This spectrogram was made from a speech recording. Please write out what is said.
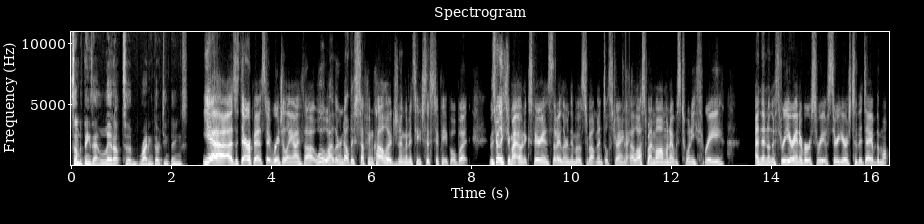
some of the things that led up to writing 13 things? Yeah, as a therapist, originally I thought, "Whoa, I learned all this stuff in college and I'm going to teach this to people." But it was really through my own experience that I learned the most about mental strength. I lost my mom when I was 23, and then on the 3-year anniversary, it was 3 years to the day of the mo-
